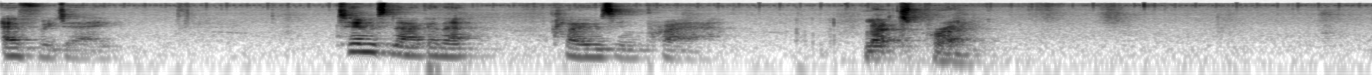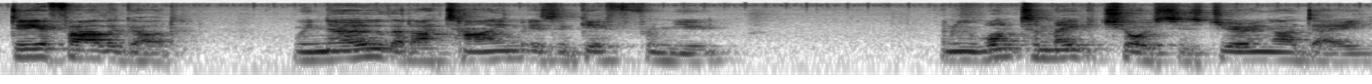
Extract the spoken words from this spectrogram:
every day. Tim's now going to close in prayer. Let's pray. Dear Father God, we know that our time is a gift from you, and we want to make choices during our day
